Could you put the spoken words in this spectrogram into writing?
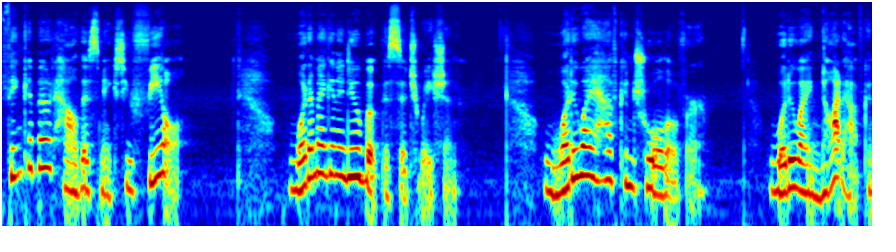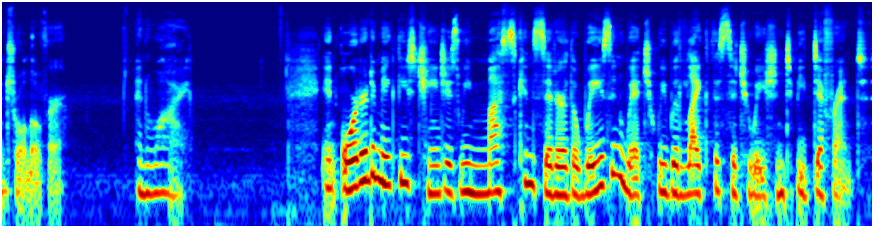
think about how this makes you feel. What am I going to do about this situation? What do I have control over? What do I not have control over? And why? In order to make these changes, we must consider the ways in which we would like the situation to be different.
